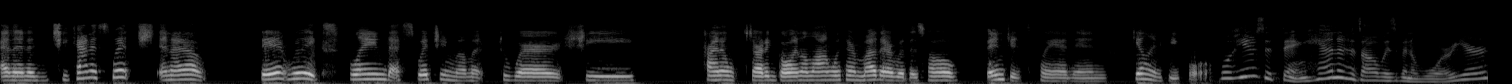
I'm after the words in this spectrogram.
and then she kind of switched. And I don't, they didn't really explain that switching moment to where she kind of started going along with her mother with this whole vengeance plan and killing people. Well, here's the thing: Hannah has always been a warrior,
